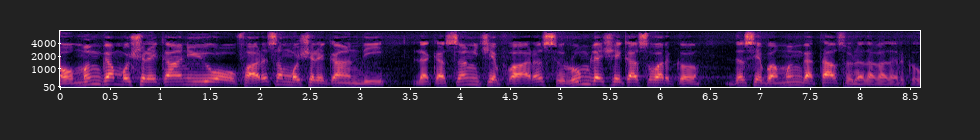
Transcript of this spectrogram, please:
او منګه مشرکان یو او فارس هم مشرکان دي لکه څنګه چې فارس روم له شکست ورک د سه به منګه تاسو له دغه درکو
